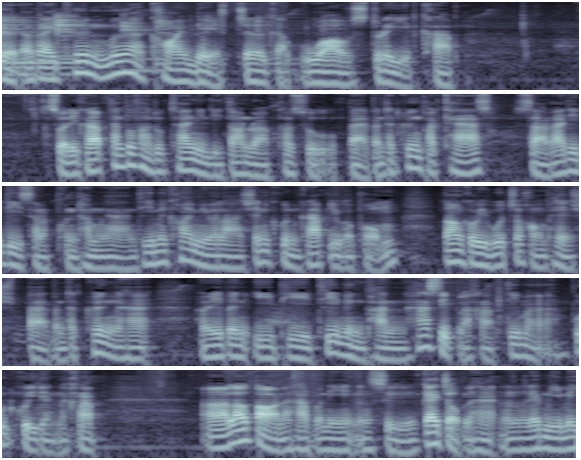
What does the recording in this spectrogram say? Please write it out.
เกิดอะไรขึ้นเมื่อ Coinbase เจอกับ Wall Street ครับ สวัสดีครับ ท่านผู้ฟังทุกท่านยินดีต้อนรับเข้าสู่ 8 บรรทัดครึ่งพอดแคสต์สาระดีๆสำหรับคนทำงานที่ไม่ค่อยมีเวลาเช่นคุณครับ อยู่กับผม ต้องกวีวุฒิเจ้าของเพจ 8 บรรทัดครึ่งนะฮะวันนี้เป็น EP ที่ 1050แล้วครับที่มาพูดคุยกันนะครับเล่าต่อนะครับวันนี้หนังสือใกล้จบแล้วฮะเล่มนี้ไม่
